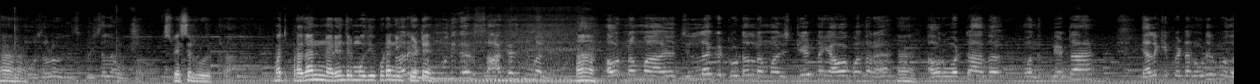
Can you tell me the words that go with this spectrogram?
ಹಾಂ. ಅವ್ರ ಸಲುವಾಗಿ ಸ್ಪೆಷಲ್ ಆಗಿ ಹೋಗ್ತಾರೆ ಸ್ಪೆಷಲ್ ಹೋಗಿಟ್ರ ಮತ್ತೆ ಪ್ರಧಾನಿ ನರೇಂದ್ರ ಮೋದಿ ಕೂಡ ನೀವು ಪೇಟೆ ಮೋದಿಗೆ ಸಾಕಷ್ಟು ನಿಮ್ಮಲ್ಲಿ. ಹಾಂ. ಅವ್ರು ನಮ್ಮ ಜಿಲ್ಲಾಕ್ಕೆ ಟೋಟಲ್ ನಮ್ಮ ಸ್ಟೇಟ್ನಾಗ ಯಾವಾಗ ಬಂದಾರ ಹಾಂ. ಅವ್ರ ಒಟ್ಟ ಅದ ಒಂದು ಪೇಟ ಯಾಲಕ್ಕಿ ಪೇಟ ನೋಡಿರ್ಬೋದು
